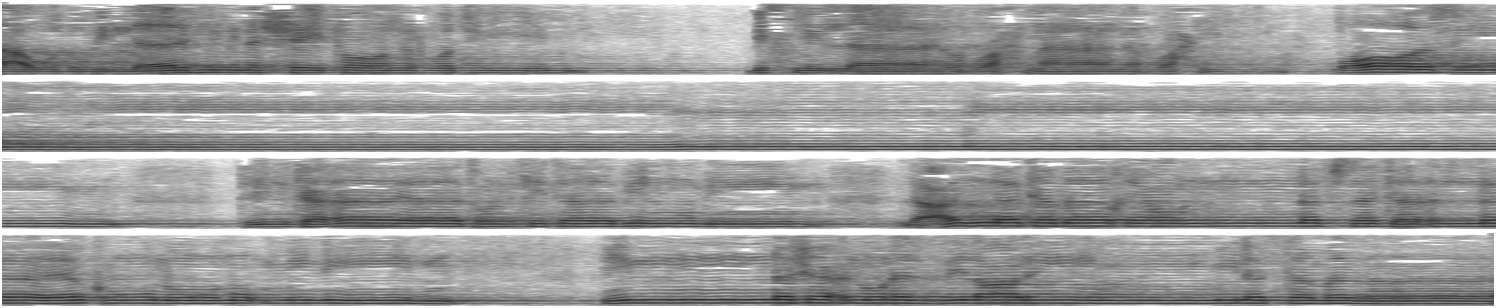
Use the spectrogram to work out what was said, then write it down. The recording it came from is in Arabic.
أعوذ بالله من الشيطان الرجيم. بسم الله الرحمن الرحيم. طاسمين تلك آيات الكتاب المبين. لعلك باخع نفسك ألا يكونوا مؤمنين. إن نشأ ننزل عليهم من السماء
